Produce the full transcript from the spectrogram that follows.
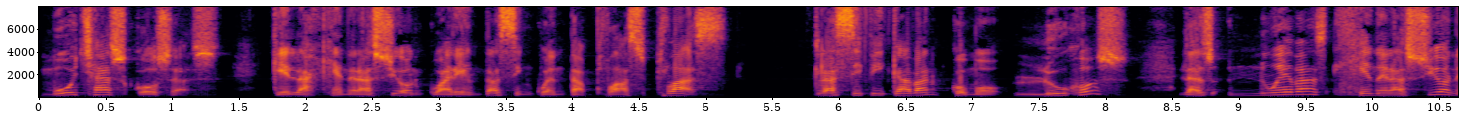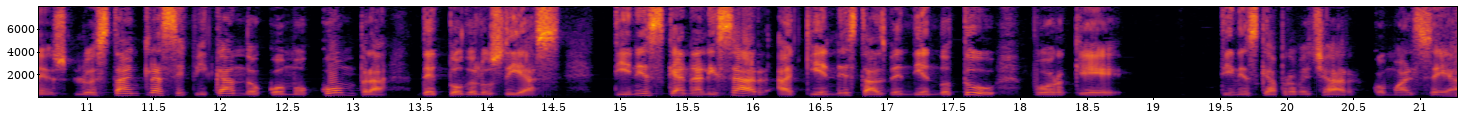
muchas cosas que la generación 40-50 plus plus clasificaban como lujos, las nuevas generaciones lo están clasificando como compra de todos los días. Tienes que analizar a quién le estás vendiendo tú porque tienes que aprovechar como al sea.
